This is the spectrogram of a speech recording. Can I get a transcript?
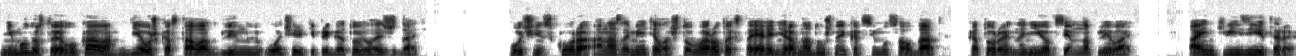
Не мудрствуя лукаво, девушка встала в длинную очередь и приготовилась ждать. Очень скоро она заметила, что в воротах стояли неравнодушные ко всему солдаты, которые на нее всем наплевать, а инквизиторы,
